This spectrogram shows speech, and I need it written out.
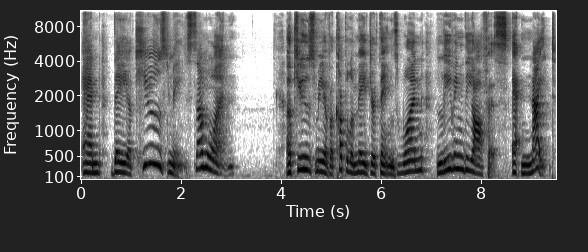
and they accused me. Someone accused me of a couple of major things. One, leaving the office at night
